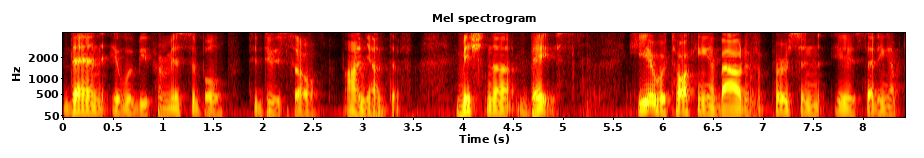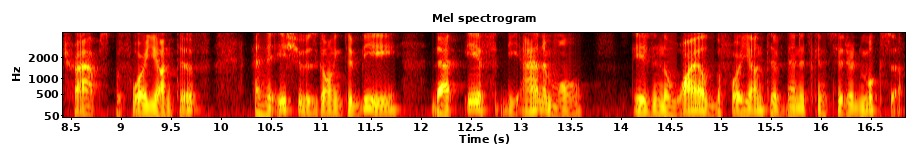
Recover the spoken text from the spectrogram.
then it would be permissible to do so on Yantiv. Mishnah base. Here we're talking about if a person is setting up traps before Yantiv, and the issue is going to be that if the animal is in the wild before Yantiv, then it's considered muksa.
